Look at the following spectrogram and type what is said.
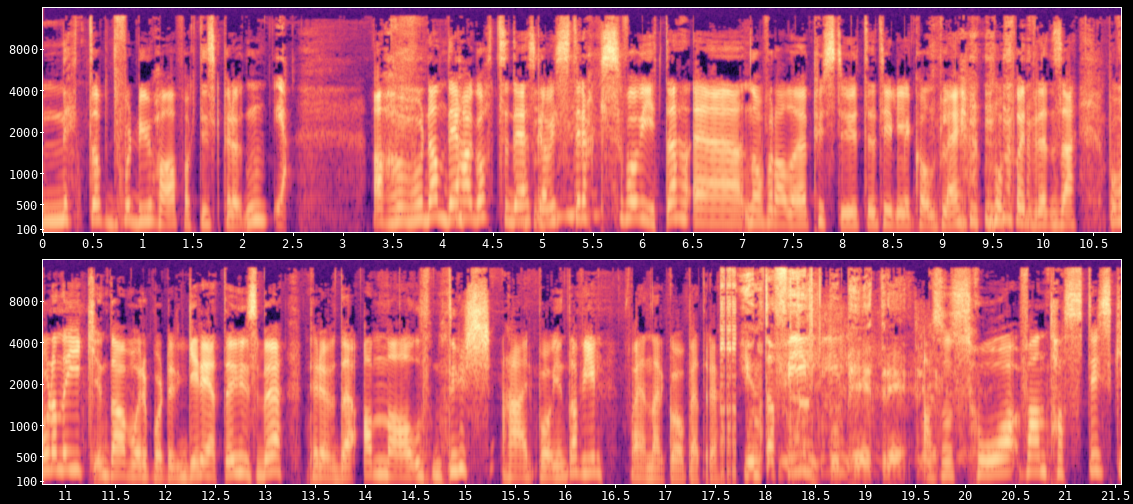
nettopp, for du har faktisk prøvd den. Ja. Ah, hvordan det har gått, det skal vi straks få vite. Eh, nå får alle puste ut til Coldplay og forberede seg på hvordan det gikk da vår reporter Grete Husebø prøvde analdusj her på Juntafil på NRK P3. Juntafil På P3. Altså, så fantastisk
